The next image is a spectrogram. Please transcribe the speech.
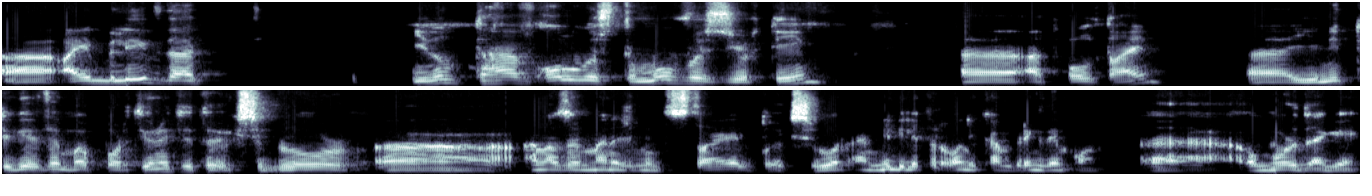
uh, I believe that you don't have always to move with your team uh, at all time. Uh, you need to give them opportunity to explore uh, another management style to explore, and maybe later on you can bring them on uh, on board again.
